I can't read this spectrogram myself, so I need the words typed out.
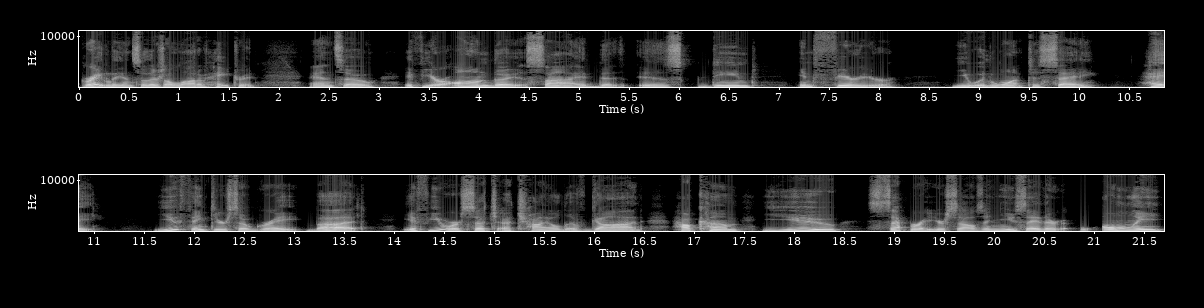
greatly. And so there's a lot of hatred. And so if you're on the side that is deemed inferior, you would want to say, Hey, you think you're so great, but if you are such a child of God, how come you separate yourselves and you say there only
